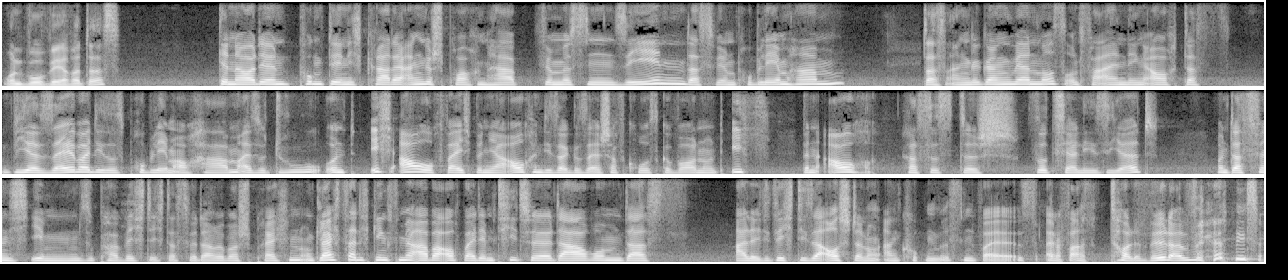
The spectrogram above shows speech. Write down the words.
Und wo wäre das? Genau den Punkt, den ich gerade angesprochen habe. Wir müssen sehen, dass wir ein Problem haben, das angegangen werden muss und vor allen Dingen auch, dass wir selber dieses Problem auch haben, also du und ich auch, weil ich bin ja auch in dieser Gesellschaft groß geworden und ich bin auch rassistisch sozialisiert. Und das finde ich eben super wichtig, dass wir darüber sprechen. Und gleichzeitig ging es mir aber auch bei dem Titel darum, dass alle, die sich diese Ausstellung angucken müssen, weil es einfach tolle Bilder sind.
